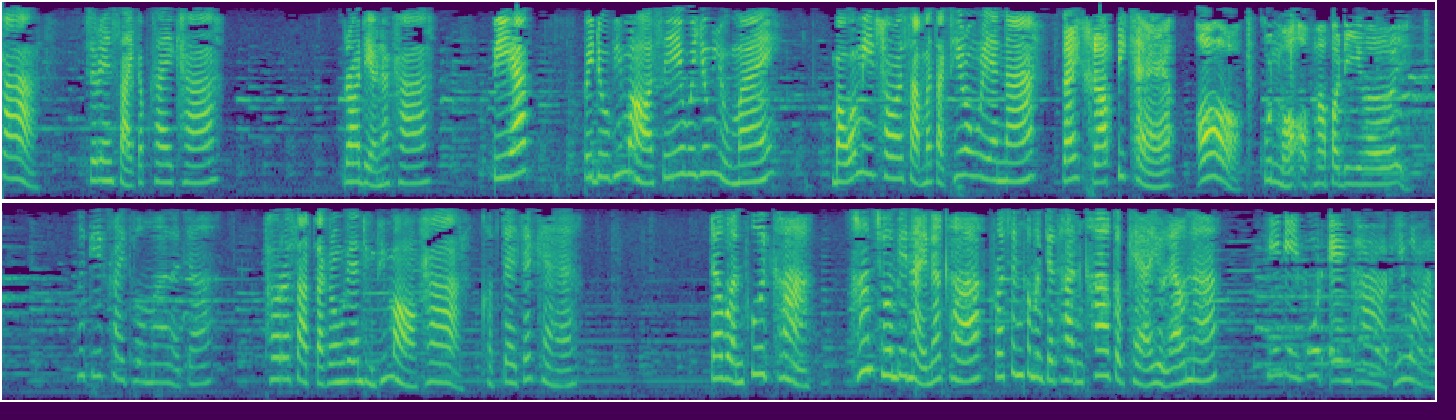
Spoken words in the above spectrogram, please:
ค่ะ จะเรียนสายกับใครคะ รอเดี๋ยวนะคะ เปียก ไปดูพี่หมอซิว่ายุ่งอยู่ไหม บอกว่ามีโทรศัพท์มาจากที่โรงเรียนนะ ได้ครับพี่แขกอ้อ คุณหมอออกมาพอดีเลย เมื่อกี้ใครโทรมาเหรอจ๊ะ โทรศัพท์จากโรงเรียนถึงพี่หมอค่ะ ขอบใจเจ๊แขดาหวันพูดค่ะ ห้ามชวนไปไหนนะคะ เพราะฉันกำลังจะทานข้าวกับแขอยู่แล้วนะ พี่นีพูดเองค่ะ พี่หวัน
